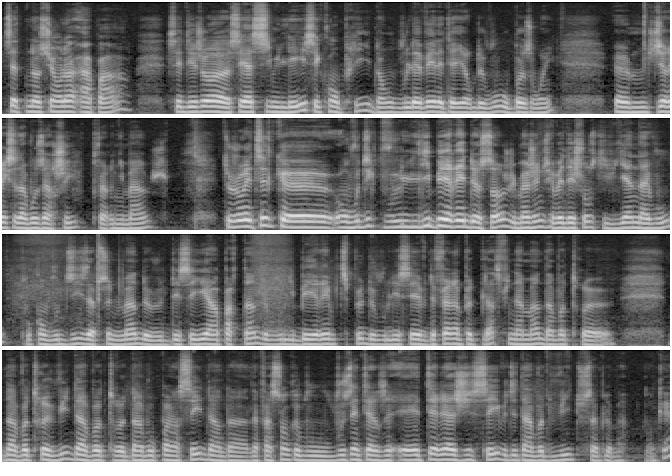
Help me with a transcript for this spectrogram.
cette notion-là à part. C'est déjà c'est assimilé, c'est compris, donc vous l'avez à l'intérieur de vous au besoin. Euh, je dirais que c'est dans vos archives pour faire une image. Toujours est-il qu'on vous dit que vous vous libérez de ça. J'imagine qu'il y avait des choses qui viennent à vous pour qu'on vous dise absolument d'essayer en partant de vous libérer un petit peu, de vous laisser, de faire un peu de place finalement dans votre, dans votre vie, dans, votre, dans vos pensées, dans, la façon que vous vous interagissez, dans votre vie tout simplement. OK?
